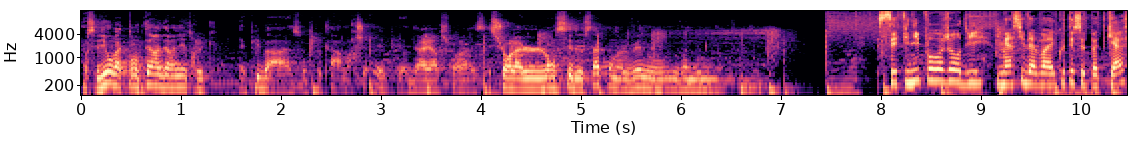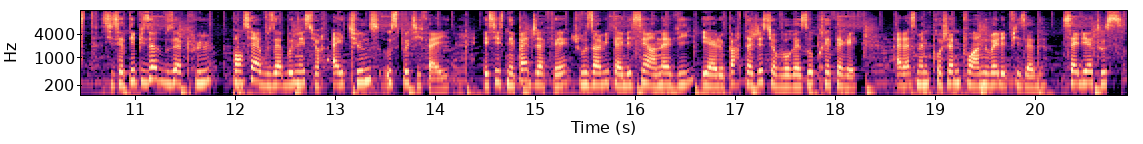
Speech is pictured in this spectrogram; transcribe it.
On s'est dit, on va tenter un dernier truc. Et puis, bah, ce truc-là a marché. Et puis derrière, c'est sur la lancée de ça qu'on a levé nos, 22 millions. C'est fini pour aujourd'hui. Merci d'avoir écouté ce podcast. Si cet épisode vous a plu, pensez à vous abonner sur iTunes ou Spotify. Et si ce n'est pas déjà fait, je vous invite à laisser un avis et à le partager sur vos réseaux préférés. À la semaine prochaine pour un nouvel épisode. Salut à tous.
